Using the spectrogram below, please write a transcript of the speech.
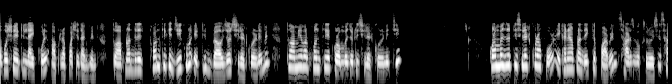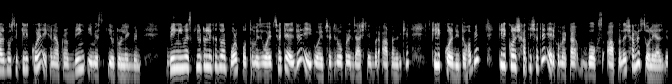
অবশ্যই একটি লাইক করে আপনার পাশে থাকবেন। তো আপনাদের ফোন থেকে যে কোনো একটি ব্রাউজার সিলেক্ট করে নেবেন। তো আমি আমার ফোন থেকে ক্রম ব্রাউজারটি সিলেক্ট করে নিচ্ছি। ক্রম ব্রাউজারটি সিলেক্ট করার পর এখানে আপনারা দেখতে পারবেন সার্চ বক্স রয়েছে। সার্চ বক্সে ক্লিক করে এখানে আপনারা বিং ইমেজ কিওটো লিখবেন। বিং ইমেজ কিউটো লিখে দেওয়ার পর প্রথমে যে ওয়েবসাইটে আসবে, এই ওয়েবসাইটের উপরে জাস্ট একবার আপনাদেরকে ক্লিক করে দিতে হবে। ক্লিক করার সাথে সাথে এরকম একটা বক্স আপনাদের সামনে চলে আসবে।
